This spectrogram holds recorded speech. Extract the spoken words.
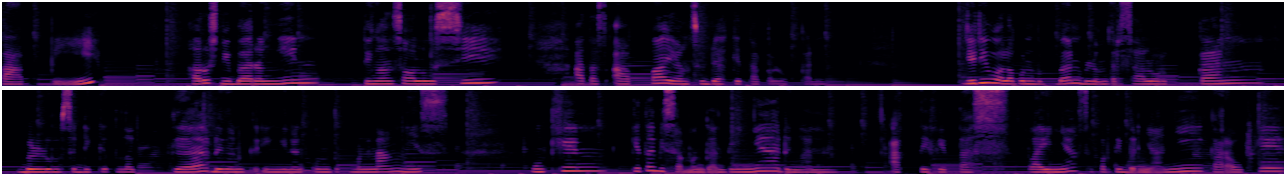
Tapi harus dibarengin dengan solusi atas apa yang sudah kita keluhkan. Jadi walaupun beban belum tersalurkan belum sedikit lega dengan keinginan untuk menangis mungkin kita bisa menggantinya dengan aktivitas lainnya seperti bernyanyi, karaoke,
